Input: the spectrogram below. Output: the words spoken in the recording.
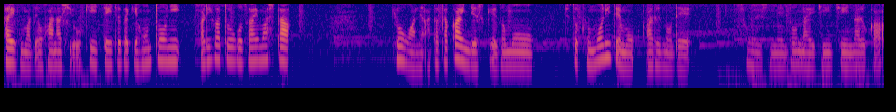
最後までお話を聞いていただき本当にありがとうございました。今日はね暖かいんですけれどもちょっと曇りでもあるのでそうですねどんな一日になるか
